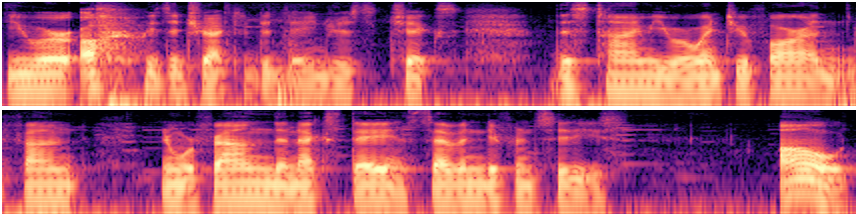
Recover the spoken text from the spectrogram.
You were always attracted to dangerous chicks. This time you went too far and found and were found the next day in seven different cities. Oh,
